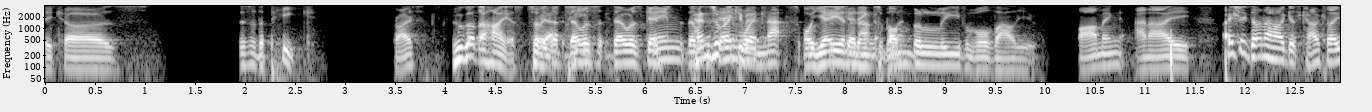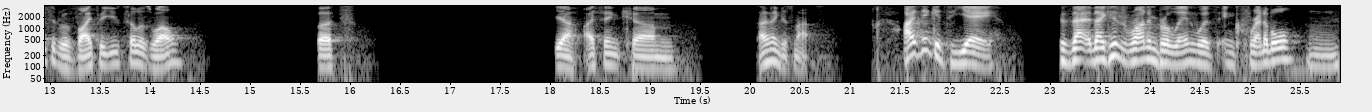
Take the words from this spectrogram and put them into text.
because this is the peak, right? Who got the highest? So yeah, it's there was there was game there TenZ was a game where Nats or was Yay just getting Nats unbelievable value farming, and I I actually don't know how it gets calculated with Viper Util as well, but yeah, I think um, I think it's Nats. I think it's Yay. Because that like his run in Berlin was incredible. Mm.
